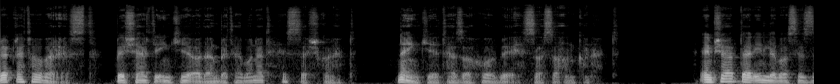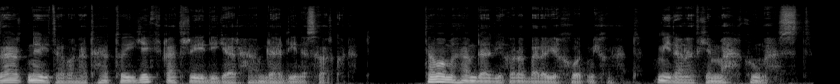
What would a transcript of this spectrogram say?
رقت آور است به شرط اینکه آدم بتواند حسش کند نه اینکه تظاهر به احساس آن کند. امشب در این لباس زرد نمی‌تواند حتی یک قطره دیگر همدردی نثار کند. تمام همدردی ها را برای خود می‌خواهد. می‌داند که محکوم است.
